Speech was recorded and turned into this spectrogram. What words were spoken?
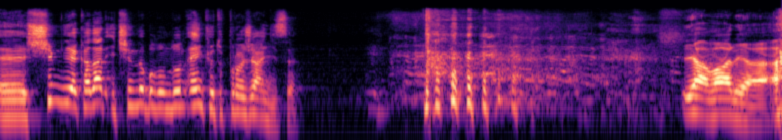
Ee, şimdiye kadar içinde bulunduğun en kötü proje hangisi? Ya var ya.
